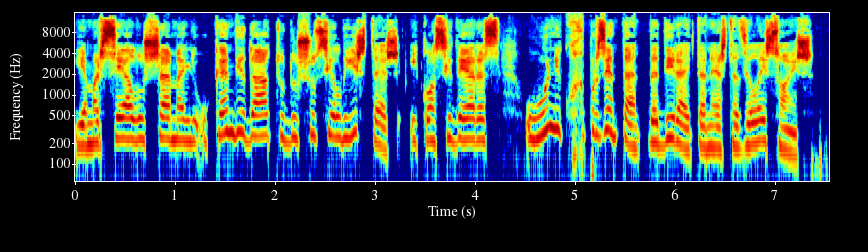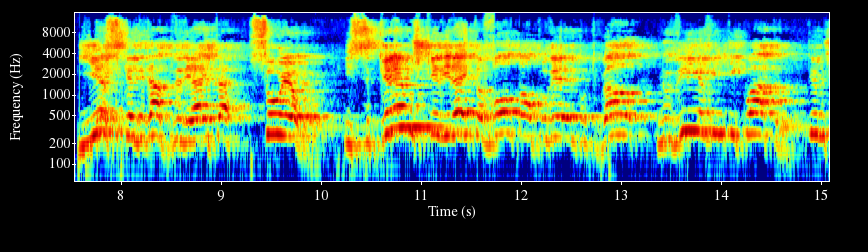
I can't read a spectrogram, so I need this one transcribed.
E a Marcelo chama-lhe o candidato dos socialistas e considera-se o único representante da direita nestas eleições. E esse candidato da direita sou eu. E se queremos que a direita volte ao poder Portugal, no dia 24 temos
